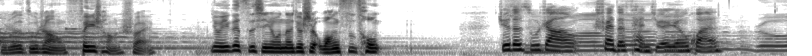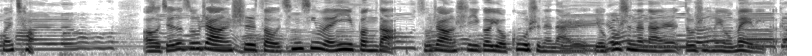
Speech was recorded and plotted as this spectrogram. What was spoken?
我觉得组长非常帅。用一个词形容呢，就是王思聪。觉得组长帅得惨绝人寰，乖巧。哦，我觉得组长是走清新文艺风的。组长是一个有故事的男人，有故事的男人都是很有魅力的。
